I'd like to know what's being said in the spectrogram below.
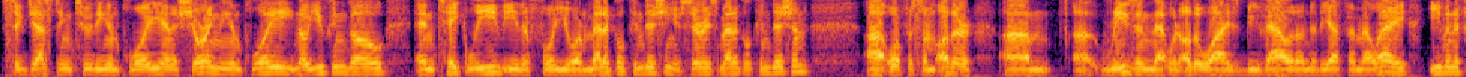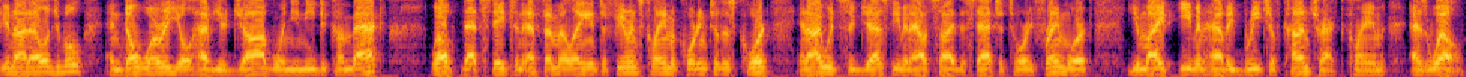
suggesting to the employee and assuring the employee, no, you can go and take leave either for your medical condition, your serious medical condition, uh, or for some other um, uh, reason that would otherwise be valid under the FMLA, even if you're not eligible. And don't worry, you'll have your job when you need to come back. Well, that states an FMLA interference claim according to this court, and I would suggest, even outside the statutory framework, you might even have a breach of contract claim as well.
